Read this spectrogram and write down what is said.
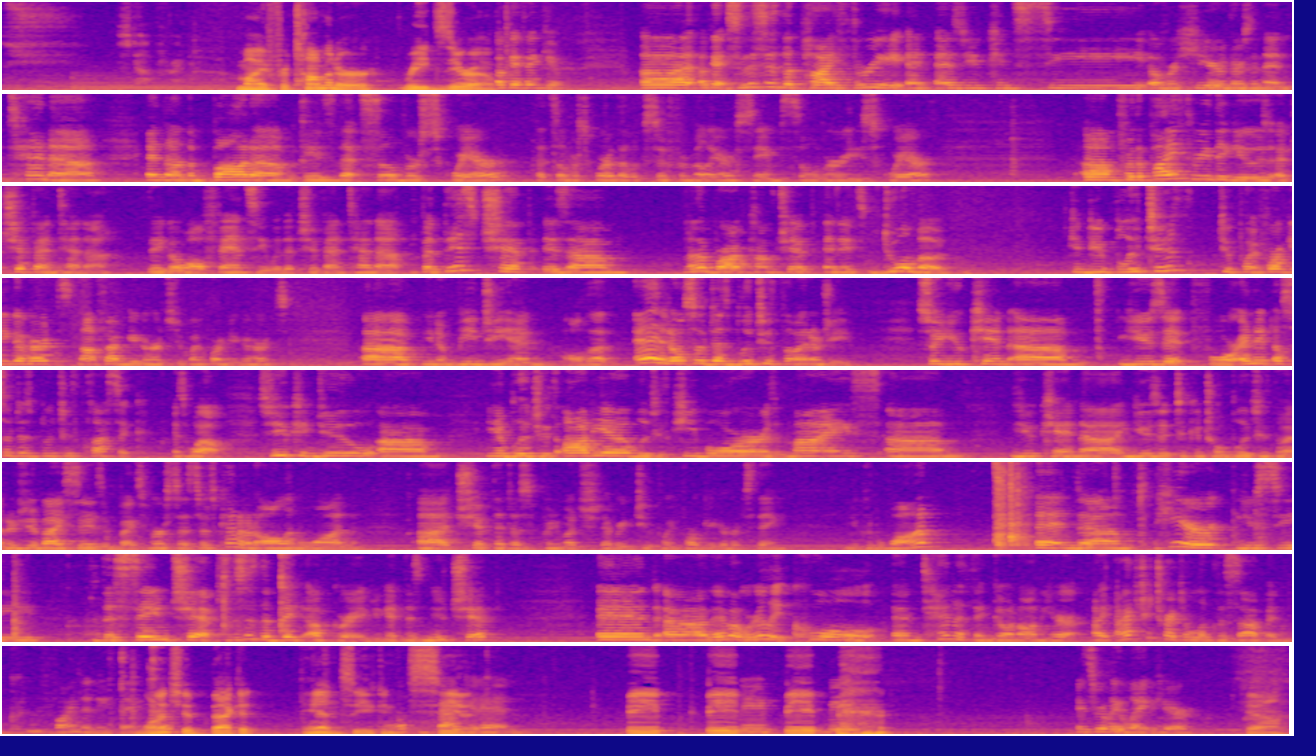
Stop fretting. My fretometer reads zero. Okay, thank you. Uh, okay, so this is the Pi 3, and as you can see over here, there's an antenna, and on the bottom is that silver square. That silver square that looks so familiar, same silvery square. Um, for the Pi 3, they use a chip antenna. They go all fancy with a chip antenna, but this chip is um, another Broadcom chip, and it's dual mode. Can do Bluetooth, 2.4 gigahertz, not 5 gigahertz, 2.4 gigahertz. Uh, you know, BGN, all that, and it also does Bluetooth Low Energy, so you can um, use it for, and it also does Bluetooth Classic as well. So you can do, um, you know, Bluetooth audio, Bluetooth keyboards and mice. Um, you can uh, use it to control Bluetooth Low Energy devices and vice versa. So it's kind of an all-in-one uh, chip that does pretty much every 2.4 gigahertz thing you could want. And um, here you see the same chip. So this is the big upgrade. You get this new chip, and uh, they have a really cool antenna thing going on here. I actually tried to look this up and couldn't find anything. Why don't you back it in so you can Let's see back it? it in. Beep, beep, Beep, beep. beep. It's really late here. yeah.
